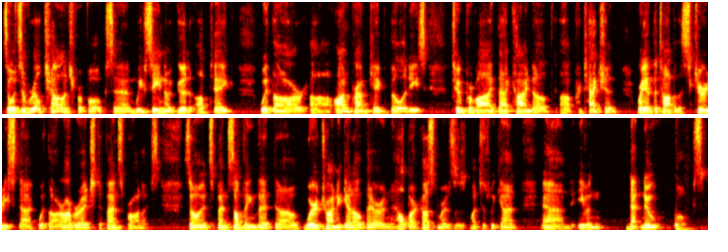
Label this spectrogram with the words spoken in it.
So it's a real challenge for folks. And we've seen a good uptake with our uh, on-prem capabilities to provide that kind of uh, protection right at the top of the security stack with our Arbor Edge defense products. So it's been something that uh, we're trying to get out there and help our customers as much as we can, and even net new folks.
